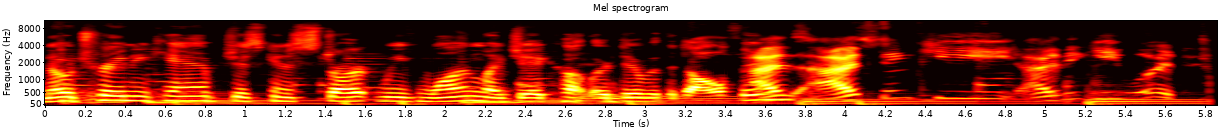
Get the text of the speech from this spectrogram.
No training camp, just going to start week one like Jay Cutler did with the I, Dolphins? I think he I think he would.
